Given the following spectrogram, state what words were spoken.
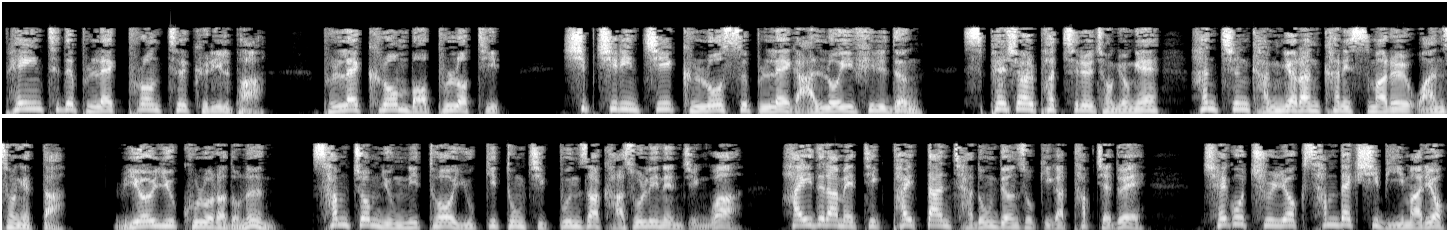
페인트드 블랙 프론트 그릴바, 블랙 크롬 머플러 팁, 17인치 글로스 블랙 알로이 휠 등 스페셜 파츠를 적용해 한층 강렬한 카리스마를 완성했다. 리얼 유 콜로라도는 3.6리터 6기통 직분사 가솔린 엔진과 하이드라매틱 8단 자동 변속기가 탑재돼 최고 출력 312마력,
